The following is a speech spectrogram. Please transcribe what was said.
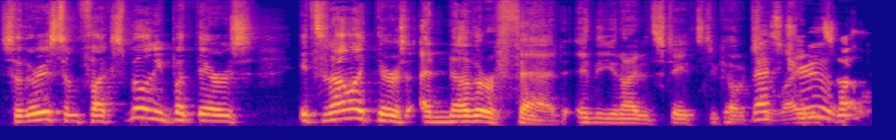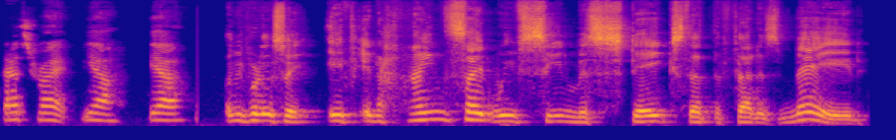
so there is some flexibility, but there's it's not like there's another Fed in the United States to go to. That's right? true. Not, That's right. Yeah, yeah. Let me put it this way: if in hindsight we've seen mistakes that the Fed has made,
